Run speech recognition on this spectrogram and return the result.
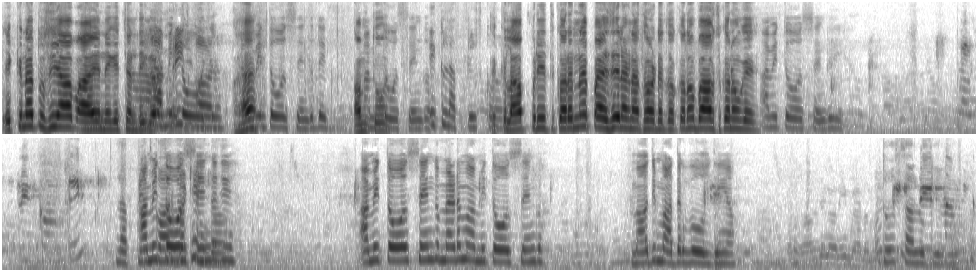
ਇੱਕ ਨਾ ਤੁਸੀਂ ਆਪ ਆਏ ਨੇਗੇ ਚੰਡੀਗੜ੍ਹ। ਹੈਂ? ਅਮਿਤੋਜ ਸਿੰਘ ਦੇ ਅਮਿਤੋਜ। ਸਿੰਘ। ਇੱਕ ਲਵਪ੍ਰੀਤ ਕੌਰ। ਇੱਕ ਲਵਪ੍ਰੀਤ ਕਰਨ ਨੇ ਪੈਸੇ ਲੈਣਾ ਤੁਹਾਡੇ ਤੋਂ ਕਦੋਂ ਵਾਪਸ ਕਰੋਗੇ? ਅਮਿਤੋਜ ਸਿੰਘ ਜੀ। ਲਵਪ੍ਰੀਤ ਕੌਰ ਅਮਿਤੋਜ ਸਿੰਘ। ਜੀ। ਅਮਿਤੋਜ ਸਿੰਘ ਮੈਡਮ ਅਮਿਤੋਜ ਸਿੰਘ। ਮੈਂ ਉਹਦੀ ਮਦਰ ਬੋਲਦੀ ਆ ਦੋ ਸਾਲ ਹੋ ਗਏ ਹੋਏ।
